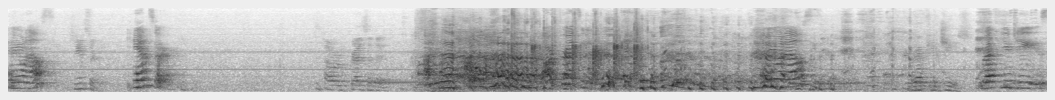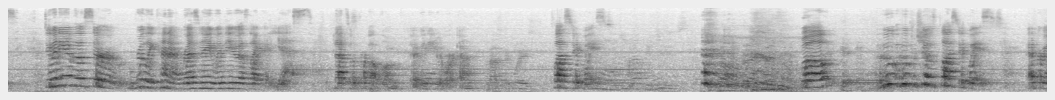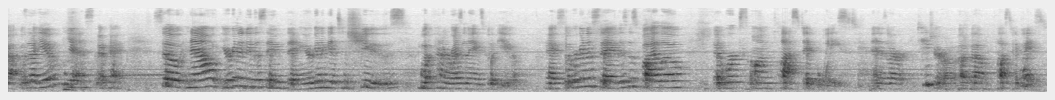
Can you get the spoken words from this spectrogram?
Anyone else? Cancer, Cancer. our president. Our president. Anyone else? Refugees. Refugees. Do any of those sir, really kind of resonate with you as like a yes? That's a problem that we need to work on. Plastic waste. Plastic waste. Well, who, who chose plastic waste? I forgot. Was that you? Yes. Okay. So now you're going to do the same thing. You're going to get to choose what kind of resonates with you. Okay, so we're going to say this is Philo that works on plastic waste and is our teacher about plastic waste.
